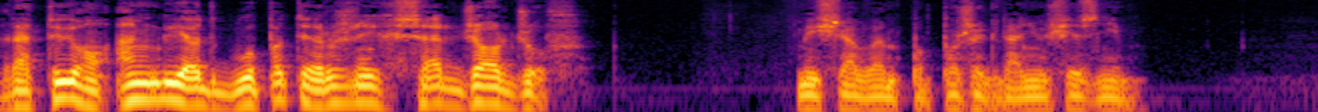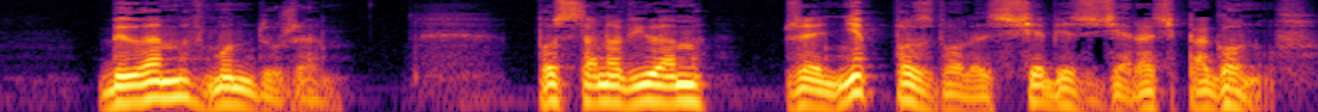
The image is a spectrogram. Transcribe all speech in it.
ratują Anglię od głupoty różnych Sir George'ów. Myślałem po pożegnaniu się z nim. Byłem w mundurze. Postanowiłem, że nie pozwolę z siebie zdzierać pagonów.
